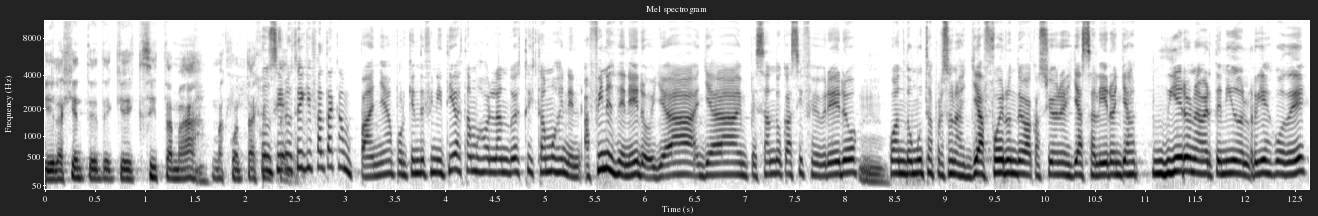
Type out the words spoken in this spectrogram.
que la gente, de que exista más, más contagio. ¿Considera usted que falta campaña? Porque en definitiva estamos hablando de esto y estamos en, a fines de enero, ya, ya empezando casi febrero, mm. cuando muchas personas ya fueron de vacaciones, ya salieron, ya pudieron haber tenido el riesgo de,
